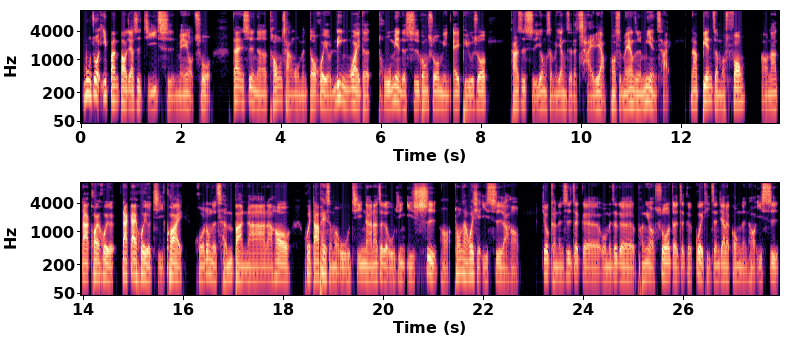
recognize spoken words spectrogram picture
木作一般报价是几尺没有错，但是呢，通常我们都会有另外的图面的施工说明，诶，比如说它是使用什么样子的材料哦，什么样子的面材，那边怎么封哦，那大块会有大概会有几块活动的层板呐、然后会搭配什么五金啊，那这个五金一式哦，通常会写一式啦哈。哦就可能是这个我们这个朋友说的这个柜体增加的功能哈，一式。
